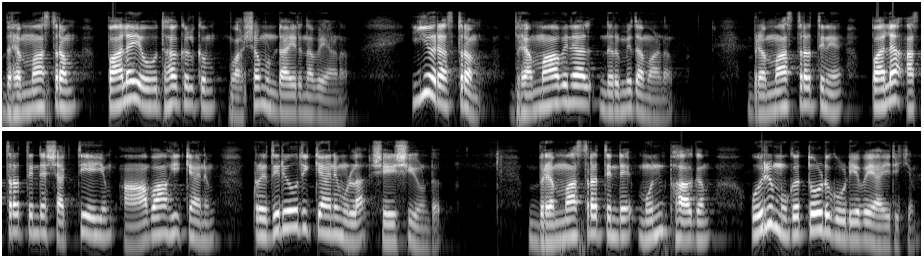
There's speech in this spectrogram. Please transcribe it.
ബ്രഹ്മാസ്ത്രം പല യോദ്ധാക്കൾക്കും വശമുണ്ടായിരുന്നവയാണ്. ഈ ഒരു അസ്ത്രം ബ്രഹ്മാവിനാൽ നിർമ്മിതമാണ്. ബ്രഹ്മാസ്ത്രത്തിന് പല അസ്ത്രത്തിന്റെ ശക്തിയെയും ആവാഹിക്കാനും പ്രതിരോധിക്കാനുമുള്ള ശേഷിയുണ്ട്. ബ്രഹ്മാസ്ത്രത്തിന്റെ മുൻഭാഗം ഒരു മുഖത്തോടു കൂടിയവയായിരിക്കും.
